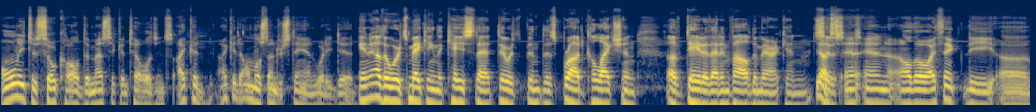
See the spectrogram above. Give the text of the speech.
only to so-called domestic intelligence, I could I could almost understand what he did. In other words, making the case that there was been this broad collection of data that involved American yes, citizens. And, and although I think the uh,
